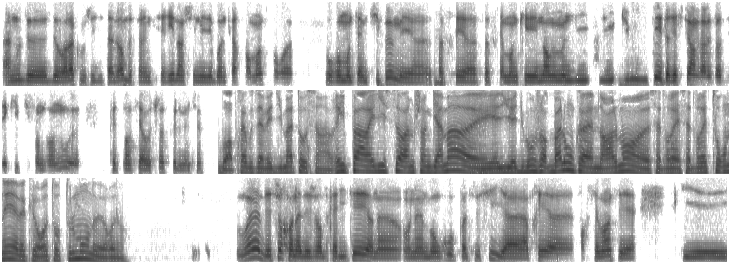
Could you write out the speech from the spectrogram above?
à nous de, de voilà, comme je l'ai dit tout à l'heure, de faire une série, d'enchaîner les bonnes performances pour, pour remonter un petit peu. Mais ça serait, ça serait manquer énormément d'humilité et de respect envers les autres équipes qui sont devant nous que de penser à autre chose que le maintien. Bon, après, vous avez du matos. Hein. Ripard, Elissor, Mchangama, euh, il y, a- il y a du bon joueur de ballon quand même. Normalement, euh, ça devrait, ça devrait tourner avec le retour de tout le monde, euh, Renaud. Ouais, bien sûr qu'on a des joueurs de qualité, on a, on a un bon groupe, pas de souci. Après, forcément, c'est ce qui est,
